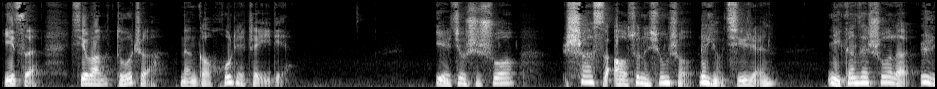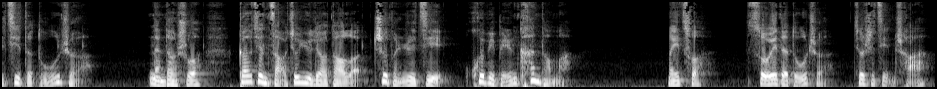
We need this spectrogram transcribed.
以此希望读者能够忽略这一点。也就是说，杀死奥村的凶手另有其人。你刚才说了日记的读者，难道说高健早就预料到了这本日记会被别人看到吗？没错，所谓的读者就是警察。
